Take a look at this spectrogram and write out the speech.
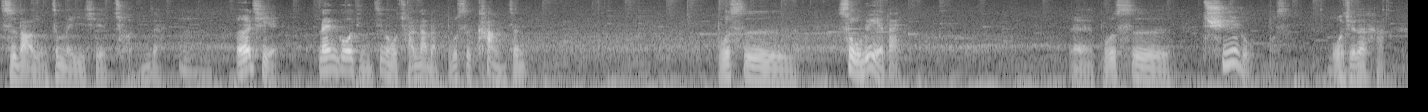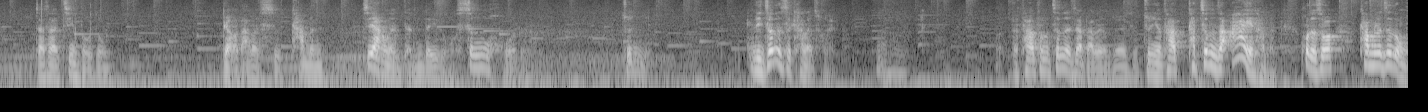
知道有这么一些存在。而且兰国鼎镜头传达的不是抗争，不是受虐待，呃，不是。屈辱不是，我觉得他在他镜头中表达的是他们这样的人的一种生活的尊严，你真的是看得出来的。嗯他他们真的在表达一种尊敬，他他真的在爱他们，或者说他们的这种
